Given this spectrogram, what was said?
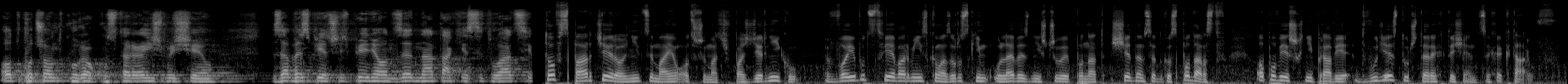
od początku roku staraliśmy się zabezpieczyć pieniądze na takie sytuacje. To wsparcie rolnicy mają otrzymać w październiku. W województwie warmińsko-mazurskim ulewy zniszczyły ponad 700 gospodarstw o powierzchni prawie 24 tysięcy hektarów.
